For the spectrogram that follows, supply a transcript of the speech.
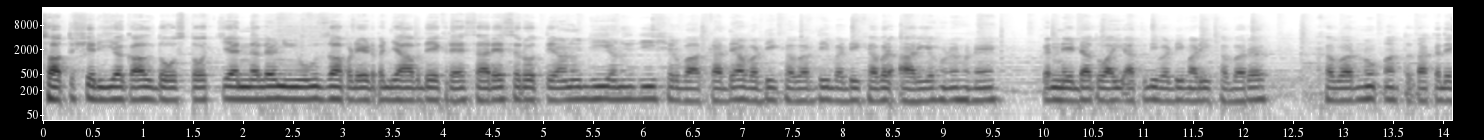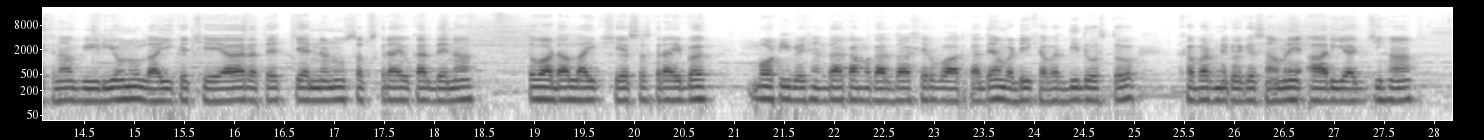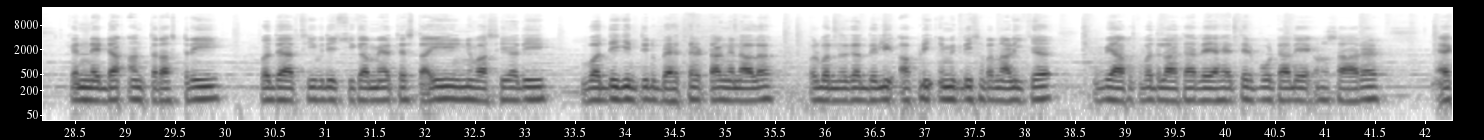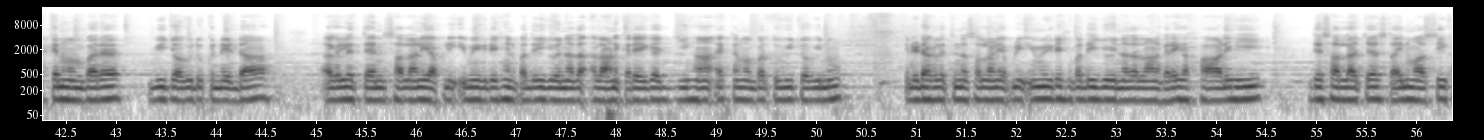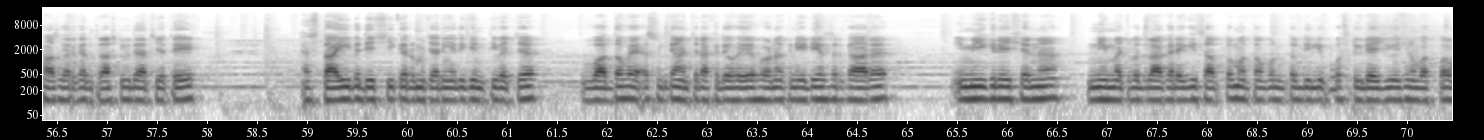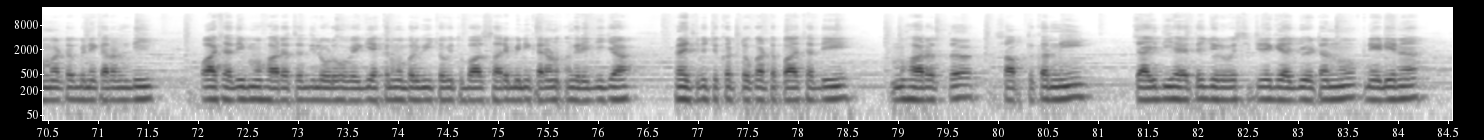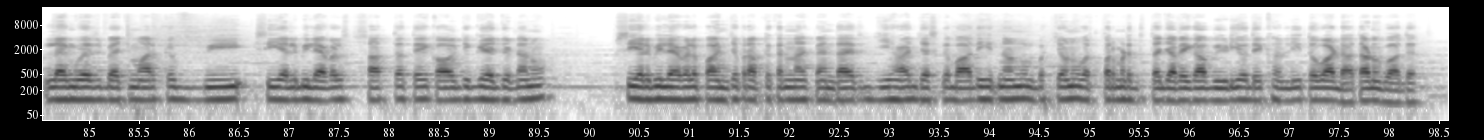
ਸਤਿ ਸ਼੍ਰੀ ਅਕਾਲ ਦੋਸਤੋ, channel news update Punjab ਦੇਖ ਰਹੇ ਸਾਰੇ ਸਰੋਤਿਆਂ ਨੂੰ। ਜੀ ਅਨੂ ਜੀ ਸ਼ੁਰੂਆਤ ਕਰਦੇ ਆ ਵੱਡੀ ਖਬਰ ਦੀ, ਵੱਡੀ ਖਬਰ ਆ ਰਹੀ ਹੈ। ਹੁਣੇ ਹੁਣੇ ਕੈਨੇਡਾ ਤੋਂ ਆਈ ਅੱਤ ਦੀ ਵੱਡੀ ਮਾੜੀ ਖਬਰ। ਖਬਰ ਨੂੰ ਅੰਤ ਤੱਕ ਦੇਖਣਾ, ਵੀਡੀਓ ਨੂੰ ਲਾਈਕ, ਸ਼ੇਅਰ ਅਤੇ ਚੈਨਲ ਨੂੰ ਸਬਸਕ੍ਰਾਈਬ ਕਰ ਦੇਣਾ। ਤੁਹਾਡਾ ਲਾਈਕ, ਸ਼ੇਅਰ, ਸਬਸਕ੍ਰਾਈਬ ਮੋਟੀਵੇਸ਼ਨ ਦਾ ਕੰਮ ਕਰਦਾ। ਸ਼ੁਰੂਆਤ ਕਰਦੇ ਹਾਂ ਵੱਡੀ ਖਬਰ ਦੀ ਦੋਸਤੋ। ਖਬਰ ਨਿਕਲ ਕੇ ਸਾਹਮਣੇ ਆ ਰਹੀ ਹੈ। ਜੀ ਹਾਂ ਕੈਨੇਡਾ ਅੰਤਰਰਾਸ਼ਟਰੀ ਵਿਦਿਆਰਥੀ ਵਿਦੇਸ਼ੀ ਕੰਮ ਅਤੇ ਸਥਾਈ ਨਿਵਾਸੀਆਂ ਦੀ ਵੱਧਦੀ ਗਿਣਤੀ ਨੂੰ ਬਿਹਤਰ ਢੰਗ ਨਾਲ ਪ੍ਰਬੰਧਨ ਕਰਨ ਦੇ ਲਈ ਆਪਣੀ ਇਮੀਗ੍ਰੇਸ਼ਨ ਪ੍ਰਣਾਲੀ 'ਚ ਵਿਆਪਕ ਬਦਲਾਅ ਕਰ ਰਿਹਾ ਹੈ ਤੇ ਰਿਪੋਰਟਾਂ ਦੇ ਅਨੁਸਾਰ 1 ਨਵੰਬਰ 2024 ਨੂੰ ਕੈਨੇਡਾ ਅਗਲੇ 3 ਸਾਲਾਂ ਲਈ ਆਪਣੀ ਇਮੀਗ੍ਰੇਸ਼ਨ ਪੱਧਰੀ ਯੋਜਨਾ ਦਾ ਐਲਾਨ ਕਰੇਗਾ। ਜੀ ਹਾਂ 1 ਨਵੰਬਰ ਤੋਂ 2024 ਨੂੰ ਕੈਨੇਡਾ ਅਗਲੇ 3 ਸਾਲਾਂ ਲਈ ਆਪਣੀ ਇਮੀਗ੍ਰੇਸ਼ਨ ਪੱਧਰੀ ਯੋਜਨਾ ਦਾ ਐਲਾਨ ਕਰੇਗਾ। ਹਾਲ ਹੀ ਦੇ ਸਾਲਾਂ 'ਚ ਸਥਾਈ ਨਿਵਾਸੀ, ਖਾਸ ਕਰਕੇ ਅੰਤਰਰਾਸ਼ਟਰੀ ਵਿਦਿਆਰਥੀ ਅਤੇ ਅਸਥਾਈ ਵਿਦੇਸ਼ੀ ਕਰਮਚਾਰੀਆਂ ਦੀ ਗਿਣਤੀ ਵਿੱਚ ਵਾਧਾ ਹੋਇਆ। ਇਸ ਨੂੰ ਧਿਆਨ 'ਚ ਰੱਖਦੇ ਹੋਏ ਹੁਣ ਕੈਨੇਡੀਅਨ ਸਰਕਾਰ ਇਮੀਗ੍ਰੇਸ਼ਨ ਨਿਯਮਾਂ 'ਚ ਬਦਲਾਅ ਕਰੇਗੀ। ਸਭ ਤੋਂ ਮਹੱਤਵਪੂਰਨ ਤਬਦੀਲੀ ਪੋਸਟ ਗ੍ਰੈਜੂਏਸ਼ਨ ਵਰਕ ਪਰਮਿਟ ਬਿਨੇਕਰਨ ਦੀ ਭਾਸ਼ਾ ਦੀ ਮੁਹਾਰਤ ਦੀ ਲੋੜ ਹੋਵੇਗੀ। 1 ਨਵੰਬਰ 2024 ਤੋਂ ਬਾਅਦ ਸਾਰੇ ਬਿਨੇਕਰਾਂ ਨੂੰ ਅੰਗਰੇਜ਼ੀ ਜਾਂ ਫ੍ਰੈਂਚ ਵਿੱਚ ਘੱਟੋ ਘੱਟ ਭਾਸ਼ਾ ਦੀ ਮੁਹਾਰਤ ਸਾਬਤ ਕਰਨੀ ਚਾਹੀਦੀ ਹੈ ਤੇ ਯੂਨੀਵਰਸਿਟੀ ਦੇ ਗ੍ਰੈਜੂਏਟਾਂ ਨੂੰ Canadian language benchmark B CLB level 7 ਅਤੇ ਕਾਲਜ ਗ੍ਰੈਜੂਏਟਾਂ ਨੂੰ ਸੀਐਲਬੀ ਲੈਵਲ 5 ਪ੍ਰਾਪਤ ਕਰਨਾ ਪੈਂਦਾ ਹੈ। ਜੀ ਹਾਂ, ਜਿਸ ਤੋਂ ਬਾਅਦ ਹੀ ਇਹਨਾਂ ਨੂੰ ਬੱਚਿਆਂ ਨੂੰ ਵਰਕ ਪਰਮਿਟ ਦਿੱਤਾ ਜਾਵੇਗਾ। ਵੀਡੀਓ ਦੇਖਣ ਲਈ ਤੁਹਾਡਾ ਧੰਨਵਾਦ।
